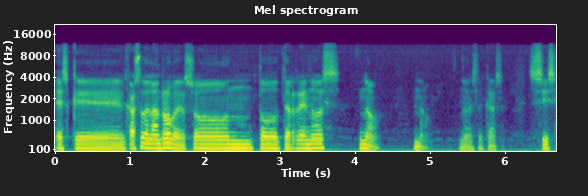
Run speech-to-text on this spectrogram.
es que en el caso de Land Rover son todoterrenos, no, no, no es el caso. Sí, sí.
